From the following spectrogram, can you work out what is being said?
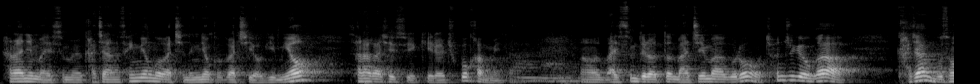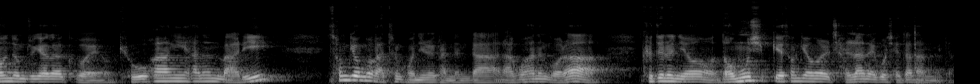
하나님 말씀을 가장 생명과 같이 능력과 같이 여기며 살아가실 수 있기를 축복합니다. 어, 말씀드렸던 마지막으로 천주교가 가장 무서운 점 중에 하나가 그거예요. 교황이 하는 말이 성경과 같은 권위를 갖는다라고 하는 거라 그들은요 너무 쉽게 성경을 잘라내고 재단합니다.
